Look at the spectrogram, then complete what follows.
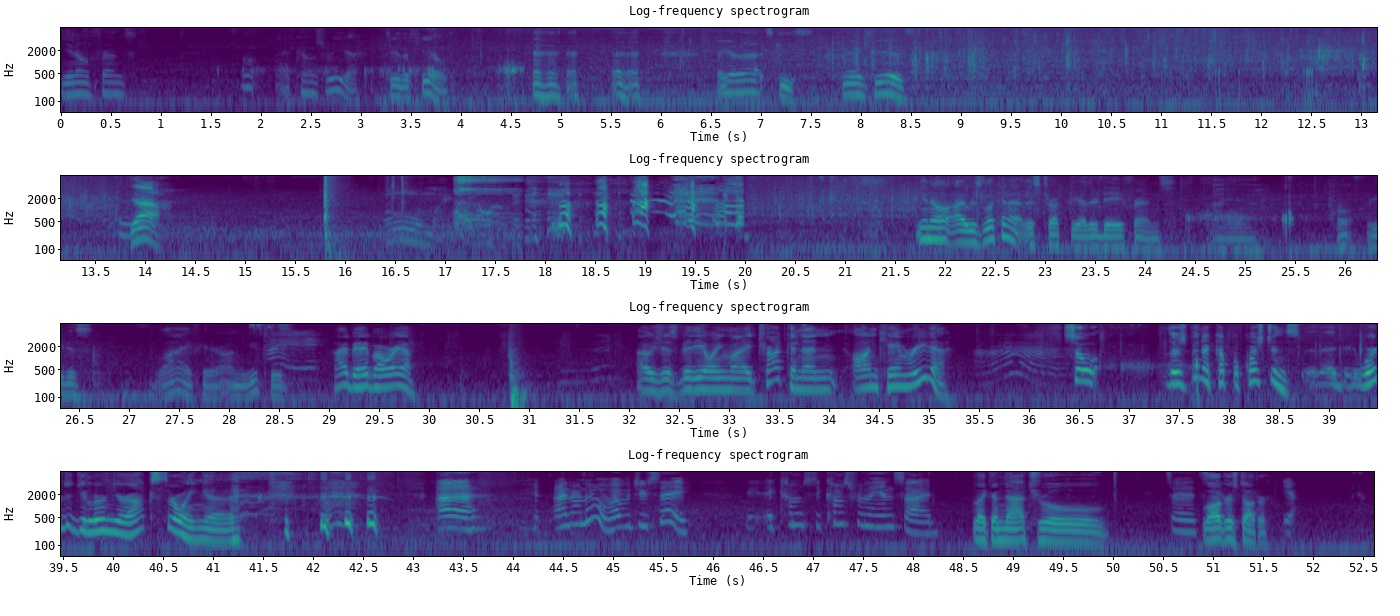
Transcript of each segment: you know, friends. Oh, there comes Rita through the field. Look at that, skis. There she is. Yeah. Oh my god. You know, I was looking at this truck the other day, friends. I, uh, oh, Rita's live here on YouTube. Hi, babe. How are you? I was just videoing my truck, and then on came Rita. Ah. So, there's been a couple questions. Where did you learn your axe throwing? Uh, Uh, I don't know. What would you say? It, it comes. It comes from the inside. like a natural It's a, it's a- logger's daughter. Yeah.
